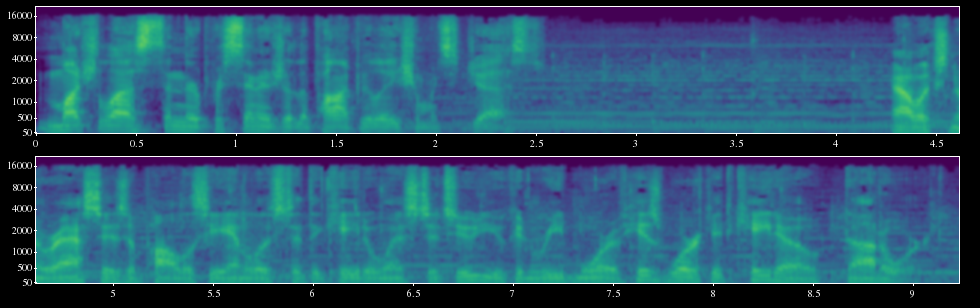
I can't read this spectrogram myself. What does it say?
much less than their percentage of the population would suggest. Alex Nowrasteh is a policy analyst at the Cato Institute. You can read more of his work at cato.org.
